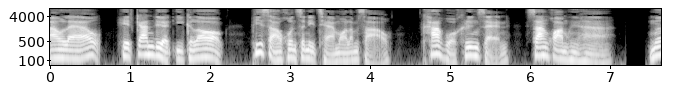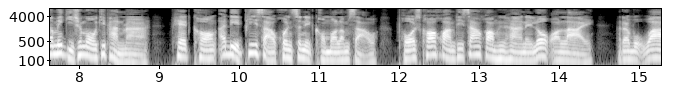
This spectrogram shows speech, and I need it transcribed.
เอาแล้ว เหตุการณ์เดือดอีกระลอก พี่สาวคนสนิทแฉหมอลำสาว ค่าหัวครึ่งแสน สร้างความฮือฮา เมื่อไม่กี่ชั่วโมงที่ผ่านมา เพจของอดีตพี่สาวคนสนิทของหมอลำสาว โพสต์ข้อความที่สร้างความฮือฮาในโลกออนไลน์ ระบุว่า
